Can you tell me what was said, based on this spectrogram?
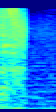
Yeah.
